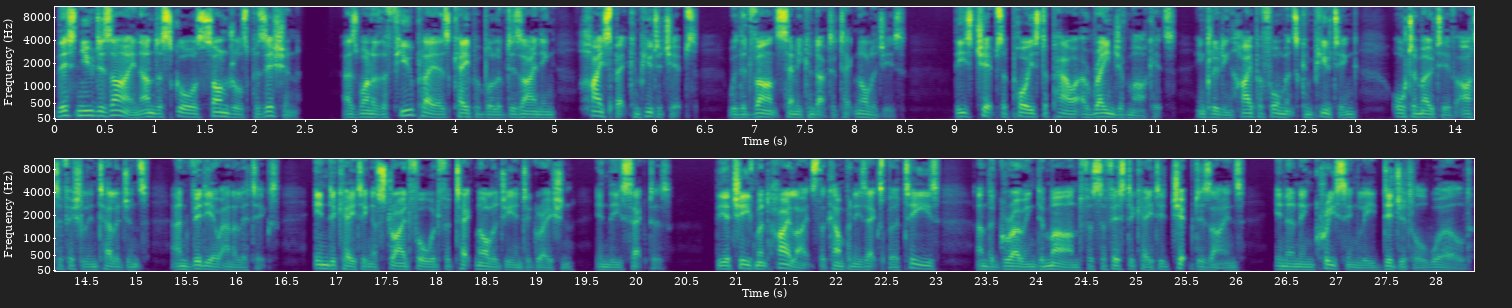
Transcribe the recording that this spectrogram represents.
This new design underscores Sondrel's position as one of the few players capable of designing high spec computer chips with advanced semiconductor technologies. These chips are poised to power a range of markets, including high performance computing, automotive, artificial intelligence, and video analytics, indicating a stride forward for technology integration in these sectors. The achievement highlights the company's expertise and the growing demand for sophisticated chip designs in an increasingly digital world.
